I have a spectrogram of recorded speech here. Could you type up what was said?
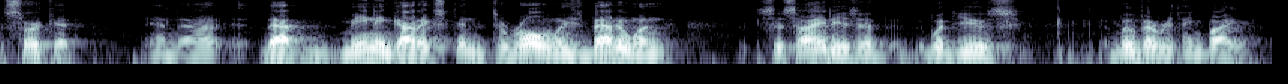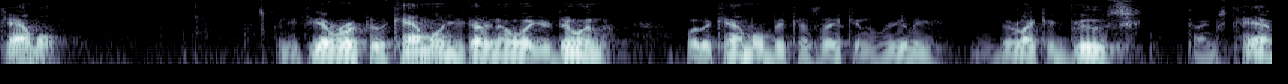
a circuit. And uh, that meaning got extended to roll. These Bedouin societies would use, move everything by camel. And if you ever worked with a camel, you've got to know what you're doing with a camel because they can really, they're like a goose times 10.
